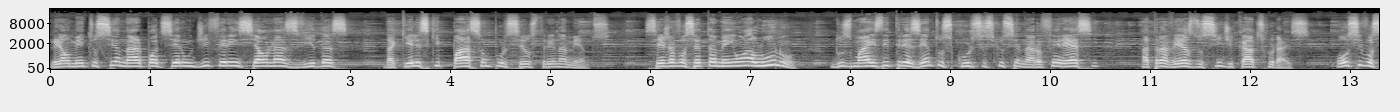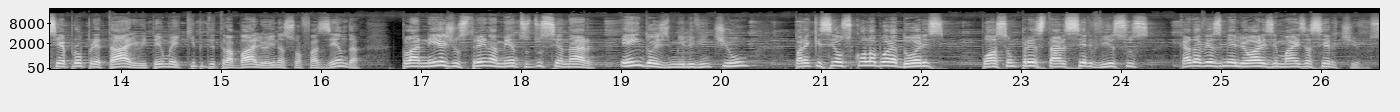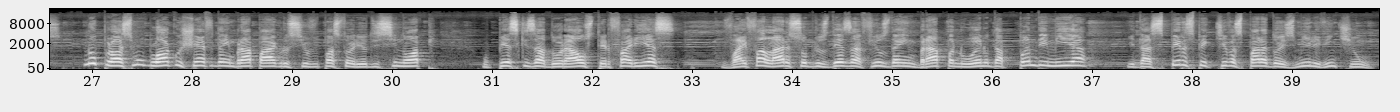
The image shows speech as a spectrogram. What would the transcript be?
Realmente o Senar pode ser um diferencial nas vidas daqueles que passam por seus treinamentos. Seja você também um aluno dos mais de 300 cursos que o Senar oferece através dos sindicatos rurais. Ou se você é proprietário e tem uma equipe de trabalho aí na sua fazenda, planeje os treinamentos do Senar em 2021 para que seus colaboradores possam prestar serviços cada vez melhores e mais assertivos. No próximo bloco, o chefe da Embrapa Agro Silvio Pastoril de Sinop, o pesquisador Auster Farias, vai falar sobre os desafios da Embrapa no ano da pandemia e das perspectivas para 2021.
